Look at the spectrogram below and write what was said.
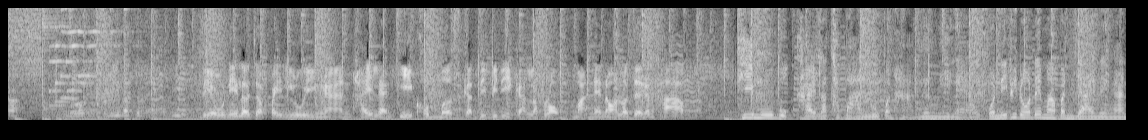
ครับแล้ววันนี้มาจากไหนครับพี่ เดี๋ยววันนี้เราจะไปลุยงาน Thailand e-commerce กับ DBD กันรับรองมันแน่นอนแล้วเจอกันครับ ทีมูบุกไทยรัฐบาลรู้ปัญหาเรื่องนี้แล้ว วันนี้พี่โน้ตได้มาบรรยายในงาน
